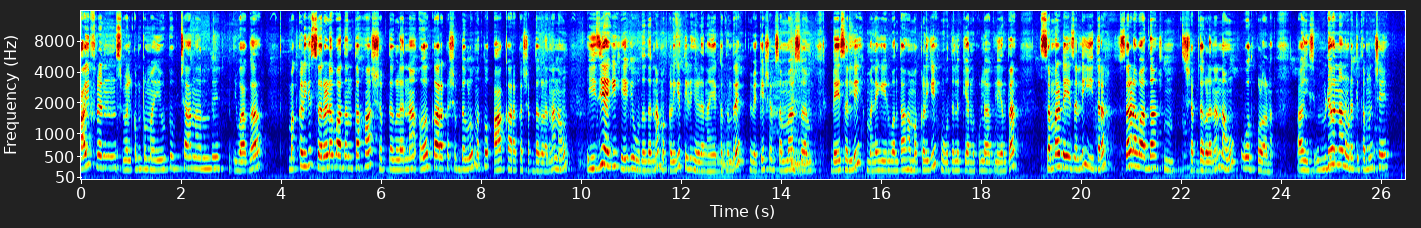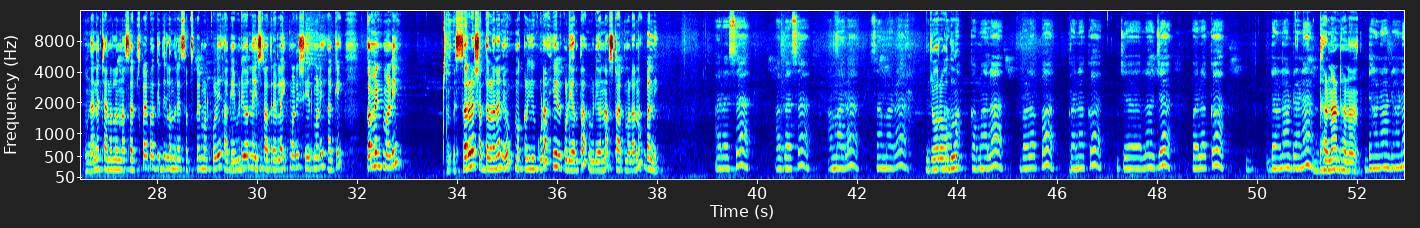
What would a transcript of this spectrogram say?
Hi friends welcome to my YouTube channel ಇವಾಗ ಮಕ್ಕಳಿಗೆ ಸರಳವಾದಂತಹ ಶಬ್ದಗಳನ್ನು, ಅಕಾರಕ ಶಬ್ದಗಳು ಮತ್ತು ಆಕಾರಕ ಶಬ್ದಗಳನ್ನು ನಾವು ಈಸಿಯಾಗಿ ಹೇಗೆ ಓದೋದನ್ನು ಮಕ್ಕಳಿಗೆ ತಿಳಿ ಹೇಳೋಣ. ಯಾಕಂತಂದರೆ ವೆಕೇಷನ್ ಸಮ್ಮರ್ಸ್ ಡೇಸಲ್ಲಿ ಮನೆಗೆ ಇರುವಂತಹ ಮಕ್ಕಳಿಗೆ ಓದಲಿಕ್ಕೆ ಅನುಕೂಲ ಆಗಲಿ ಅಂತ ಸಮ್ಮರ್ ಡೇಸಲ್ಲಿ ಈ ಥರ ಸರಳವಾದ ಶಬ್ದಗಳನ್ನು ನಾವು ಓದ್ಕೊಳ್ಳೋಣ. ವಿಡಿಯೋನ ನೋಡೋಕ್ಕಿಂತ ಮುಂಚೆ ನನ್ನ ಚಾನಲನ್ನು ಸಬ್ಸ್ಕ್ರೈಬ್ ಆಗಿದ್ದಿಲ್ಲ ಅಂದರೆ ಸಬ್ಸ್ಕ್ರೈಬ್ ಮಾಡ್ಕೊಳ್ಳಿ. ಹಾಗೆ ವಿಡಿಯೋನ ಇಷ್ಟ ಆದರೆ ಲೈಕ್ ಮಾಡಿ ಶೇರ್ ಮಾಡಿ ಹಾಗೆ ಕಮೆಂಟ್ ಮಾಡಿ. ಸರಳ ಶಬ್ದಗಳನ್ನು ನೀವು ಮಕ್ಕಳಿಗೆ ಕೂಡ ಹೇಳ್ಕೊಡಿ ಅಂತ ವಿಡಿಯೋನ ಸ್ಟಾರ್ಟ್ ಮಾಡೋಣ. ಬನ್ನಿ. ಅರಸ ಅಗಸ ಅಮರ ಸಮರ ಜೋರೋದು ಕಮ- ಕಮಲ ಬಳಪ ಕನಕ ಜಲಜ ಫಲಕ ಡಣ ಡಣ ಧಣ ಢಣ ಢಣ ಢಣ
